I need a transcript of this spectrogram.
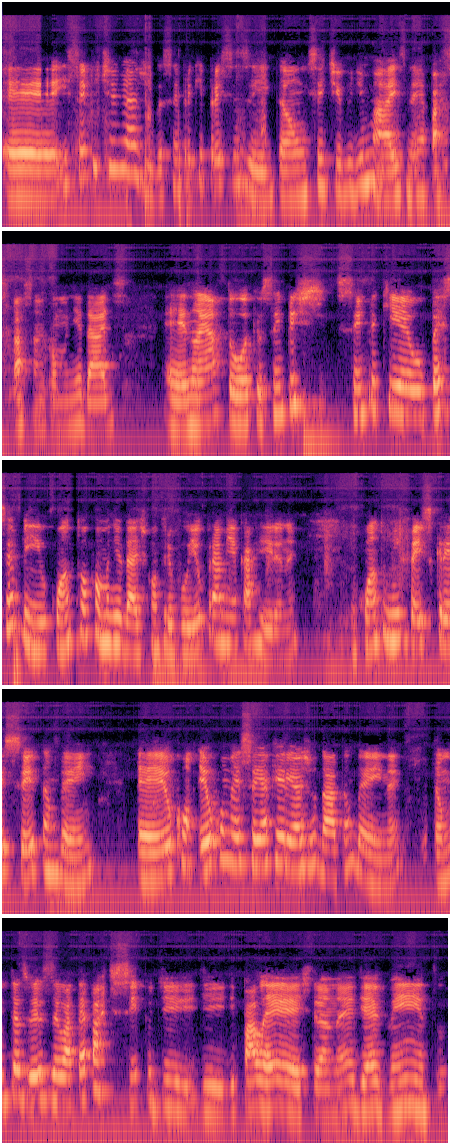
É, e sempre tive ajuda, sempre que precisei. Então, incentivo demais né, a participação em comunidades. É, não é à toa que eu sempre, sempre que eu percebi o quanto a comunidade contribuiu para a minha carreira, né? O quanto me fez crescer também, é, eu, eu comecei a querer ajudar também, né? Então, muitas vezes eu até participo de, de, de palestra, né, de evento,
